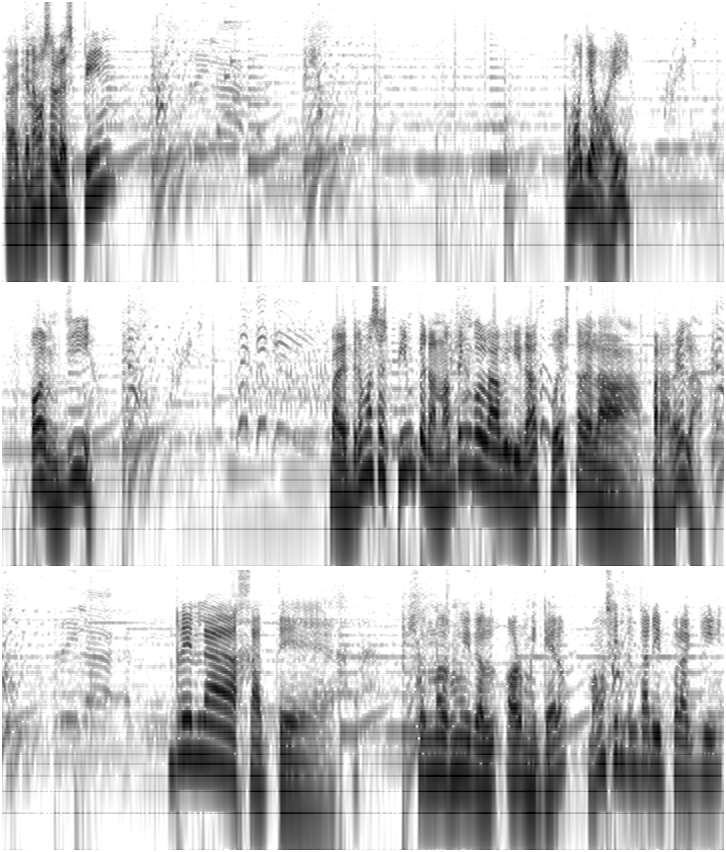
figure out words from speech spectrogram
Vale, tenemos el spin. ¿Cómo llego ahí? OMG. Vale, tenemos spin, pero no tengo la habilidad puesta de la parabela. Relájate. Eso no es muy del hormiguero. Vamos a intentar ir por aquí.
